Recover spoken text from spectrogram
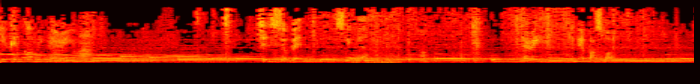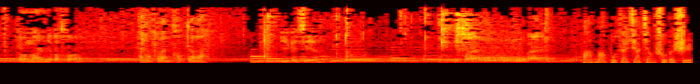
You can call me Perry 吗？这是有被随便啊。Perry，有没有报错？刚刚人家报错了。好像突然跑掉了。You can see. 爸妈不在家讲述的是，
